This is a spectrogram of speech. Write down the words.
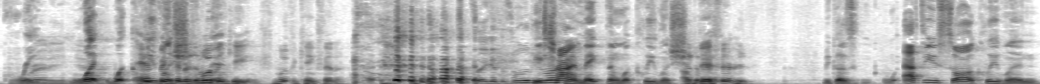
great. Ready, yeah. What what Cleveland should have been. king, smoothing king center. so you get the smoothie. He's right? trying to make them what Cleveland should have been. serious. Because after you saw Cleveland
